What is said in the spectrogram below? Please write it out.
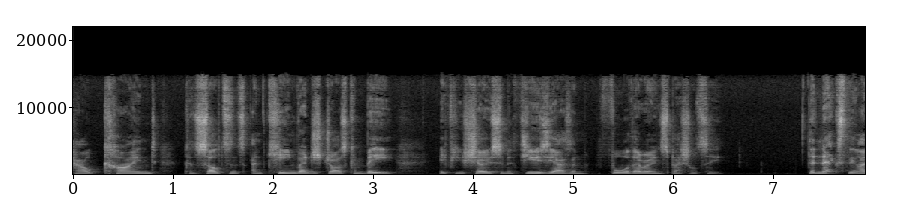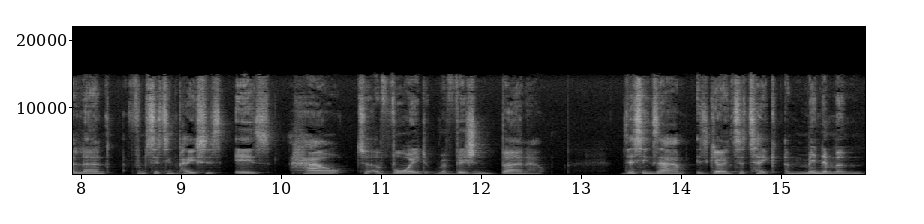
how kind consultants and keen registrars can be if you show some enthusiasm for their own specialty. The next thing I learned from sitting paces is how to avoid revision burnout. This exam is going to take a minimum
